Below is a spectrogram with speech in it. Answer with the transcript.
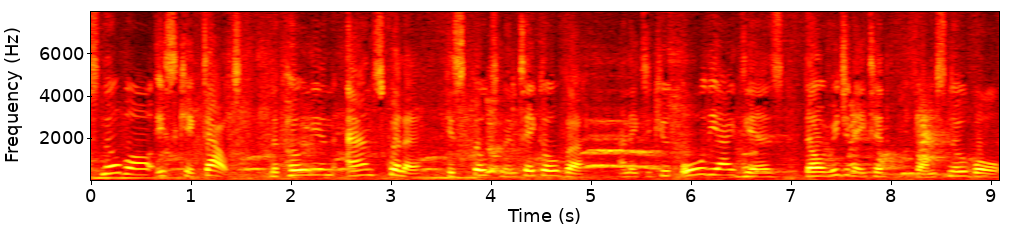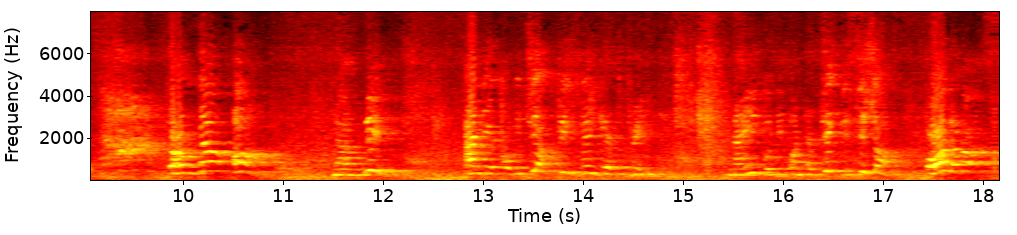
Snowball is kicked out. Napoleon and Squealer, his spokesman, take over and execute all the ideas that originated from Snowball. From now on, now me and the committee of peace will get free. Now he go undertake decisions for all of us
